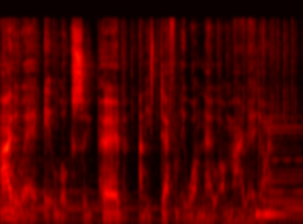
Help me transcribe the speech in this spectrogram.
Either way, it looks superb, and it's definitely one now on my radar.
